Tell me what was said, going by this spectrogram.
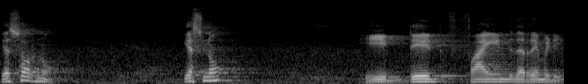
Yes or no? Yes, no? He did find the remedy.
